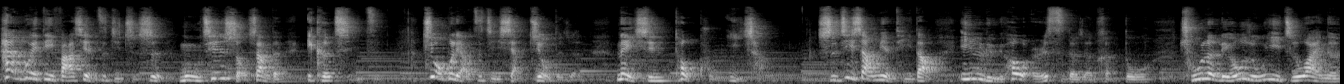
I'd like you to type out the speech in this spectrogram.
汉惠帝发现自己只是母亲手上的一颗棋子，救不了自己想救的人，内心痛苦异常。史记上面提到，因吕后而死的人很多，除了刘如意之外呢，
